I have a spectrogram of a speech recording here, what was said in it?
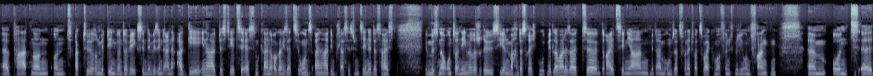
äh, Partnern und Akteuren, mit denen wir unterwegs sind. Denn wir sind eine AG innerhalb des TCS und keine Organisationseinheit im klassischen Sinne. Das heißt, wir müssen auch unternehmerisch reüssieren, machen das recht gut mittlerweile seit äh, 13 Jahren mit einem Umsatz von etwa 2,5 Millionen Franken. Ähm, und äh,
